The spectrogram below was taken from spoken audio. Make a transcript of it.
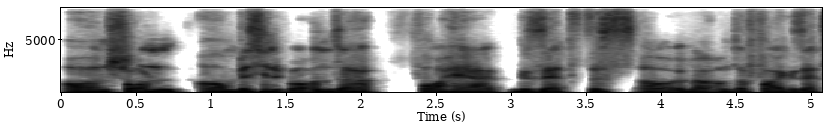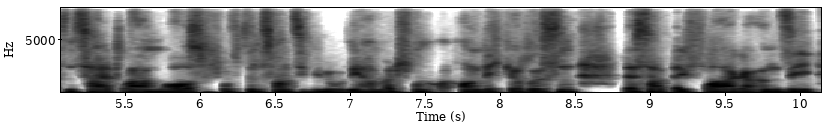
äh, schon äh, ein bisschen über unser vorher gesetztes, über unser vorher gesetzten Zeitrahmen raus, 15, 20 Minuten, die haben wir schon ordentlich gerissen. Deshalb die Frage an Sie,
